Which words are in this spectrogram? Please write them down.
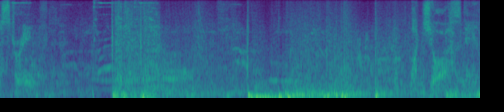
strength. Watch your step.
